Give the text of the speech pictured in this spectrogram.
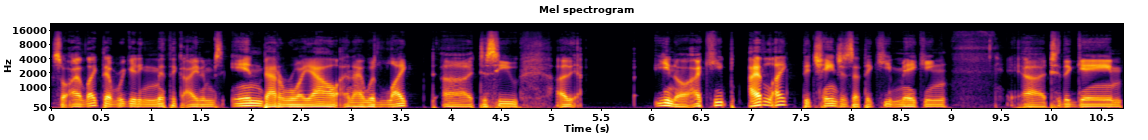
So I like that we're getting mythic items in Battle Royale, and I would like uh, to see. Uh, you know, I keep I like the changes that they keep making uh, to the game,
